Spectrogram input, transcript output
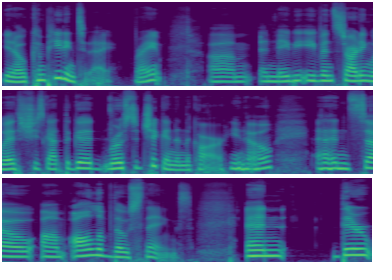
you know, competing today, right? Um, and maybe even starting with she's got the good roasted chicken in the car, you know? And so um, all of those things. And they're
